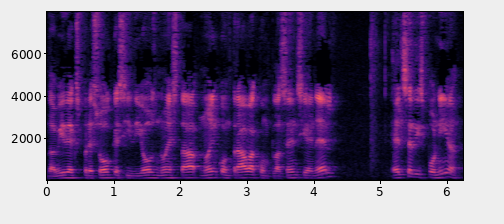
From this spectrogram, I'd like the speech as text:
David expresó que si Dios no, está, no encontraba complacencia en él, él se disponía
